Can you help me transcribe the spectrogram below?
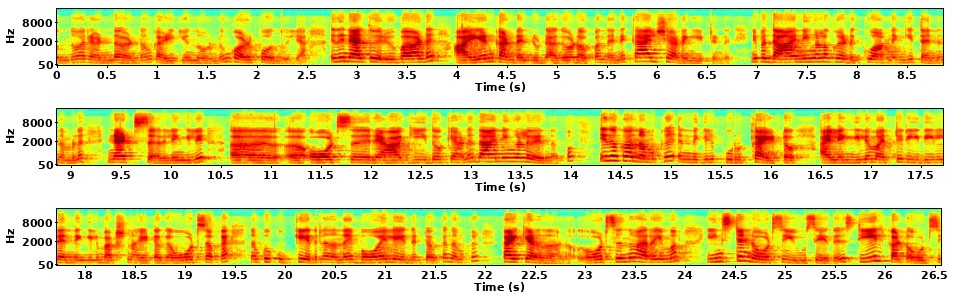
ഒന്നോ രണ്ടോ എണ്ണം കഴിക്കുന്നതുകൊണ്ടും കുഴപ്പമൊന്നുമില്ല. ഇതിന്റെ അകത്ത് ഒരുപാട് അയൺ കണ്ടന്റ് ഉണ്ട്. അതോടൊപ്പം തന്നെ കാൽഷ്യം അടങ്ങിയിട്ടുണ്ട്. ഇനിയിപ്പോൾ ധാന്യങ്ങളൊക്കെ എടുക്കുകയാണെങ്കിൽ തന്നെ നമ്മൾ നട്ട്സ് അല്ലെങ്കിൽ ഓട്സ് രാഗി ഇതൊക്കെയാണ് ധാന്യങ്ങൾ വരുന്നത്. അപ്പം ഇതൊക്കെ നമുക്ക് എന്തെങ്കിലും കുറുക്കായിട്ടോ അല്ലെങ്കിൽ മറ്റു രീതിയിലുള്ള എന്തെങ്കിലും ഭക്ഷണമായിട്ടൊക്കെ ഓട്സ് ഒക്കെ നമുക്ക് കുക്ക് ചെയ്തിട്ട് നന്നായി ബോയിൽ ചെയ്തിട്ടൊക്കെ നമുക്ക് കഴിക്കാവുന്നതാണ്. ഓട്സ് എന്ന് പറയുമ്പോൾ ഇൻസ്റ്റന്റ് ഓട്സ് യൂസ് ചെയ്ത് സ്റ്റീൽ കട്ട് ഓട്സ്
